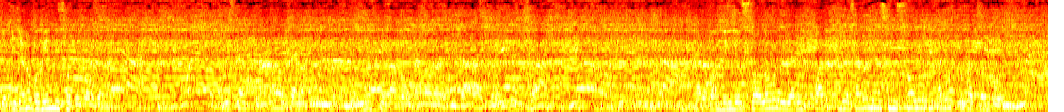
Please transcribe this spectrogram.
i aquí ja no podien ni sortir pel carrer. Estem tornant al tema que volíem, escoltar pel tema de les guitarres, per exemple. Ara quan vingui el solo, hi ha quatre, hi ha cinc solos diferents posats en un.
